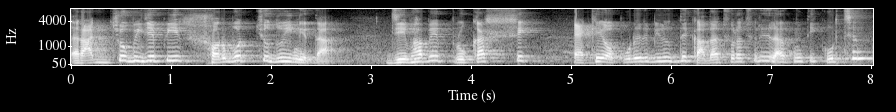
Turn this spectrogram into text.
রাজ্য বিজেপির সর্বোচ্চ দুই নেতা যেভাবে প্রকাশ্যে একে অপরের বিরুদ্ধে কাদা ছোড়াছুড়ি রাজনীতি করছেন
